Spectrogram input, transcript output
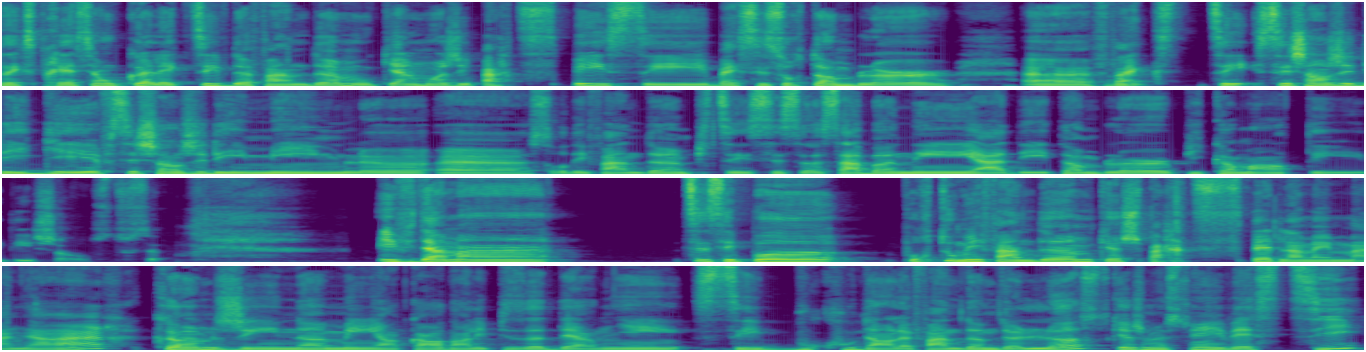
expressions collectives de fandom auxquelles moi j'ai participé, c'est ben c'est sur Tumblr. Euh, Fait que tu sais, s'échanger des gifs, s'échanger des memes là euh, sur des fandoms, puis tu sais c'est ça, s'abonner à des Tumblr, puis commenter des choses, tout ça. Évidemment, sais, c'est pas pour tous mes fandoms que je participais de la même manière. Comme j'ai nommé encore dans l'épisode dernier, c'est beaucoup dans le fandom de Lost que je me suis investi.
